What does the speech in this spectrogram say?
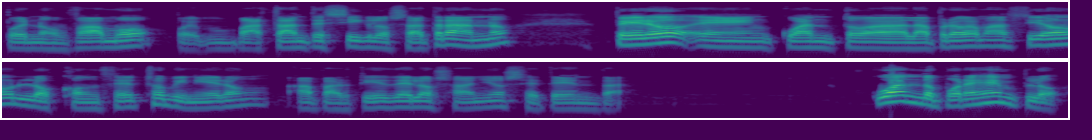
pues nos vamos pues, bastantes siglos atrás, ¿no? Pero en cuanto a la programación, los conceptos vinieron a partir de los años 70. ¿Cuándo, por ejemplo?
